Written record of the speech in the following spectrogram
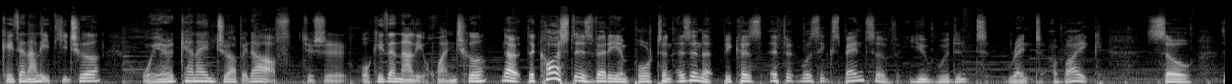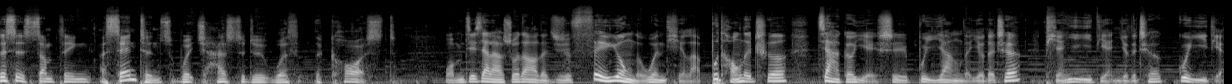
可以在哪里提车。Where can I drop it off？就是我可以在哪里还车。 Now, the cost is very important, isn't it? Because if it was expensive, you wouldn't rent a bike. So, this is something, a sentence which has to do with the cost. 我们接下来要说到的就是费用的问题了。不同的车价格也是不一样的，有的车便宜一点，有的车贵一点。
